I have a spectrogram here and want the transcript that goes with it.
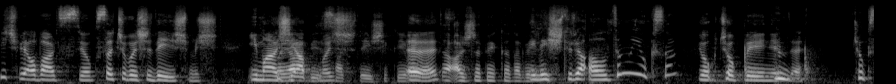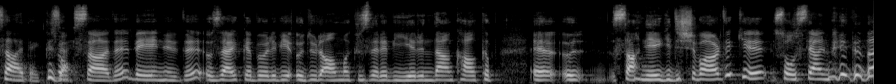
Hiçbir abartısı yok. Saçı başı değişmiş. imaj Bayağı bir yapmış. saç değişikliği var. Evet. Hatta Ajda Pekkan'a benziyor. Eleştiri aldı mı yoksa? Yok çok beğenildi. Çok sade, güzel. Çok sade, beğenildi. Özellikle böyle bir ödül almak üzere bir yerinden kalkıp e, ö- sahneye gidişi vardı ki sosyal medyada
